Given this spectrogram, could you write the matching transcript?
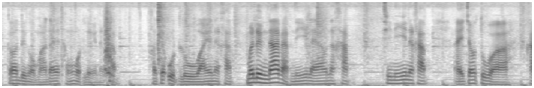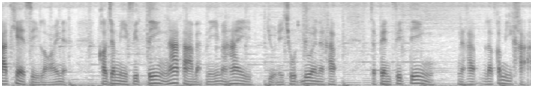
ก็ดึงออกมาได้ทั้งหมดเลยนะครับ เขาจะอุดรูไว้นะครับ เมื่อดึงได้แบบนี้แล้วนะครับ ทีนี้นะครับไอ้เจ้าตัวคาร์ดเคส400 เนี่ยเขาจะมีฟิตติ้งหน้าตาแบบนี้มาให้อยู่ในชุดด้วยนะครับ จะเป็นฟิตติ้งนะครับแล้วก็มีขา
